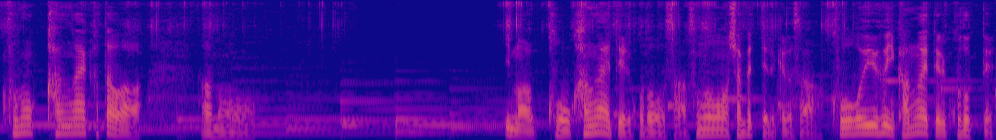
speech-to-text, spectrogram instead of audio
この考え方は、あの、今こう考えていることをさ、そのまま喋ってるけどさ、こういうふうに考えてることって、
